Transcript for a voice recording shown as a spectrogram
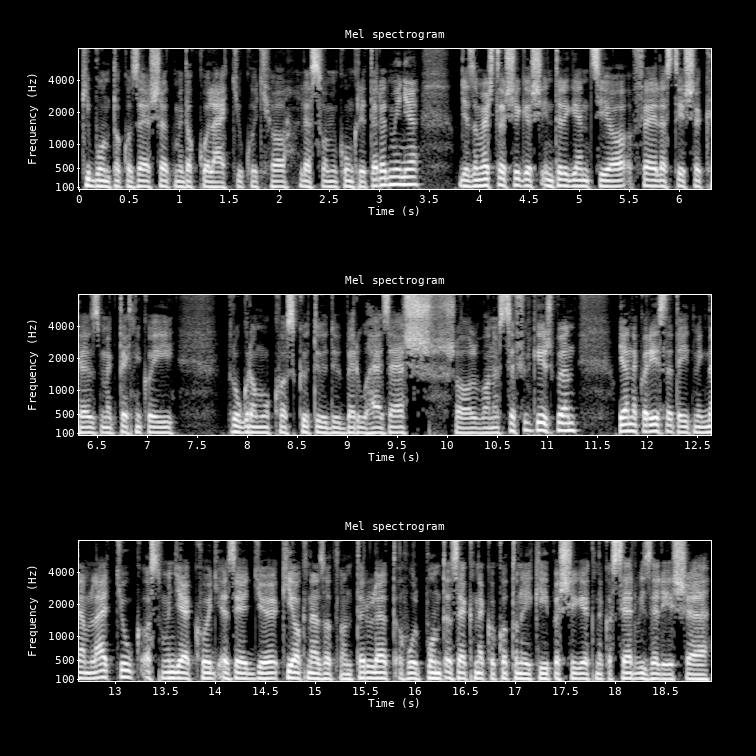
kibontakozását majd akkor látjuk, hogyha lesz valami konkrét eredménye. Ugye ez a mesterséges intelligencia fejlesztésekhez, meg technikai programokhoz kötődő beruházással van összefüggésben. Ennek a részleteit még nem látjuk, azt mondják, hogy ez egy kiaknázatlan terület, ahol pont ezeknek a katonai képességeknek a szervizelése,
